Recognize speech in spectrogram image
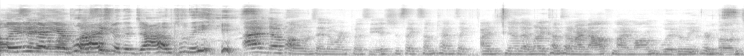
will word applies pussy. for the job, please. I have no problem saying the word pussy. It's just like sometimes like I just know that when it comes out of my mouth, my mom literally her bones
